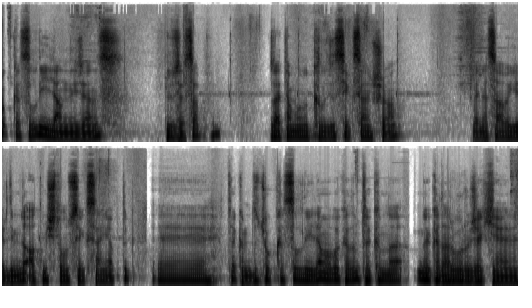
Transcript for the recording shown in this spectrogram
çok kasılı değil anlayacağınız. Düz hesap. Zaten bunun kılıcı 80 şu an. Ben hesaba girdiğimde 60 ton 80 yaptık. Ee, takımda çok kasılı değil ama bakalım takımla ne kadar vuracak yani.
